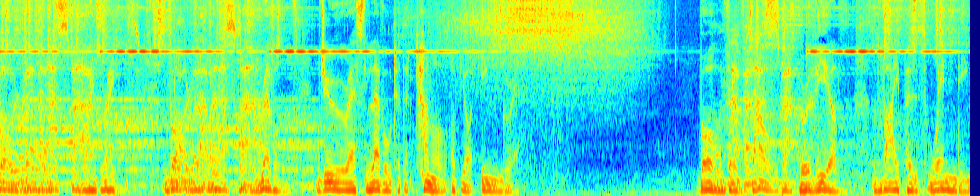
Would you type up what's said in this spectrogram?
Volva Velaspa vibrate, Volva Velaspa revel, duress level to the tunnel of your ingress. Volva Valva reveal, vipers wending,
